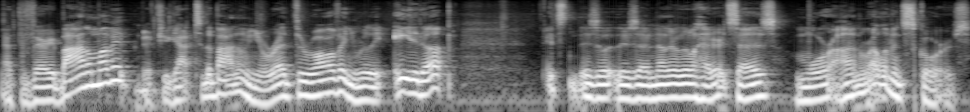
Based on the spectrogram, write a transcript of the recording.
At the very bottom of it, if you got to the bottom and you read through all of it and you really ate it up, it's there's a, there's another little header. It says more on relevance scores.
